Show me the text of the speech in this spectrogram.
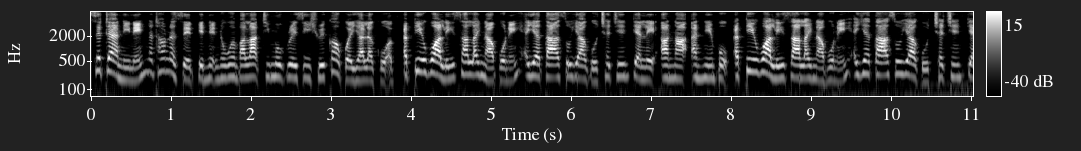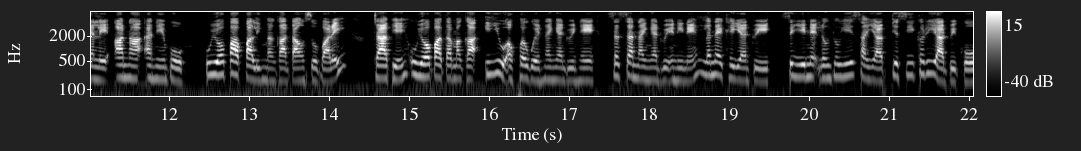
စစ်တပ်အနေနဲ့2020ပြည့်နှစ်နိုဝင်ဘာလဒီမိုကရေစီရွေးကောက်ပွဲရလဒ်ကိုအပြည့်အဝလေးစားလိုက်နာဖို့နဲ့အယက်သားအစိုးရကိုချက်ချင်းပြန်လည်အာဏာအနှင်းဖို့အပြည့်အဝလေးစားလိုက်နာဖို့နဲ့အယက်သားအစိုးရကိုချက်ချင်းပြန်လည်အာဏာအနှင်းဖို့ဥရောပပါလီမန်ကတောင်းဆိုပါတယ်။ ဒါပြင်ဥရောပသမဂ္ဂ EU အဖွဲ့ဝင်နိုင်ငံတွေနဲ့ဆက်ဆက်နိုင်ငံတွေအနေနဲ့လက်နက်ခဲယမ်းတွေစစ်ရေးနဲ့လုံခြုံရေးဆိုင်ရာပစ္စည်းကိရိယာတွေကို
